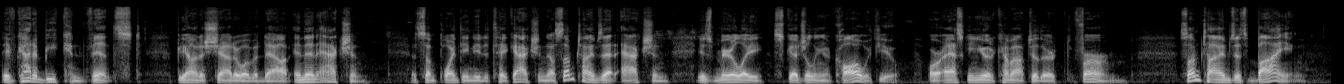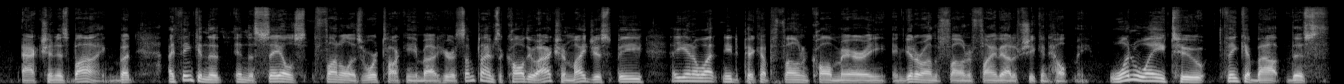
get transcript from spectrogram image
they've got to be convinced beyond a shadow of a doubt, and then action. At some point, they need to take action. Now, sometimes that action is merely scheduling a call with you or asking you to come out to their firm. Sometimes it's buying action is buying. But I think in the in the sales funnel as we're talking about here, sometimes the call to action might just be, hey, you know what? Need to pick up the phone and call Mary and get her on the phone and find out if she can help me. One way to think about this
